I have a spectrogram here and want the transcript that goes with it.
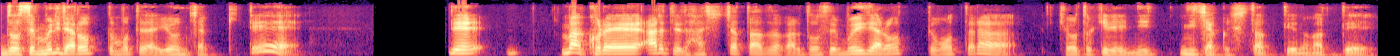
どうせ無理だろって思ってたら4着来て、で、まあこれある程度走っちゃった後だからどうせ無理だろって思ったら、京都記念に2着したっていうのがあって、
